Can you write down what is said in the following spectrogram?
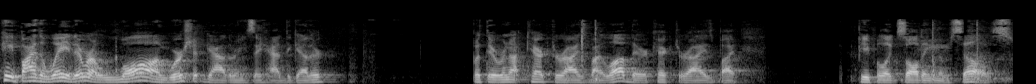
Hey, by the way, there were long worship gatherings they had together. But they were not characterized by love. They were characterized by people exalting themselves.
